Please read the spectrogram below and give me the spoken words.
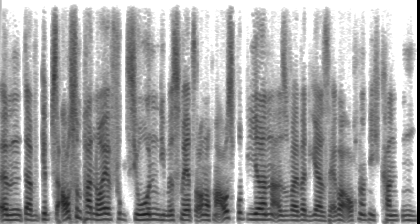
Ähm, da gibt es auch so ein paar neue Funktionen, die müssen wir jetzt auch noch mal ausprobieren, also weil wir die ja selber auch noch nicht kannten.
